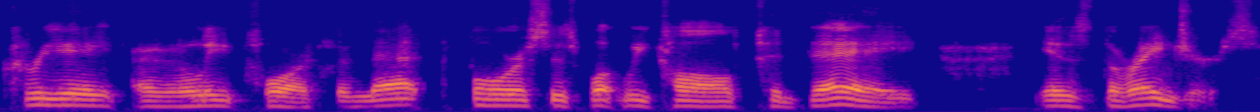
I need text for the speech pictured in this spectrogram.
create an elite force. And that force is what we call today is the Rangers.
